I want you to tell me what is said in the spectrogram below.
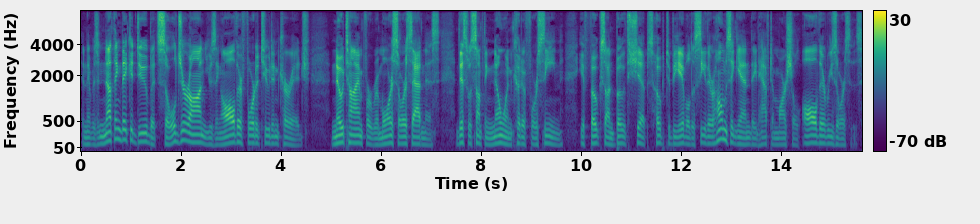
and there was nothing they could do but soldier on using all their fortitude and courage. No time for remorse or sadness. This was something no one could have foreseen. If folks on both ships hoped to be able to see their homes again, they'd have to marshal all their resources.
